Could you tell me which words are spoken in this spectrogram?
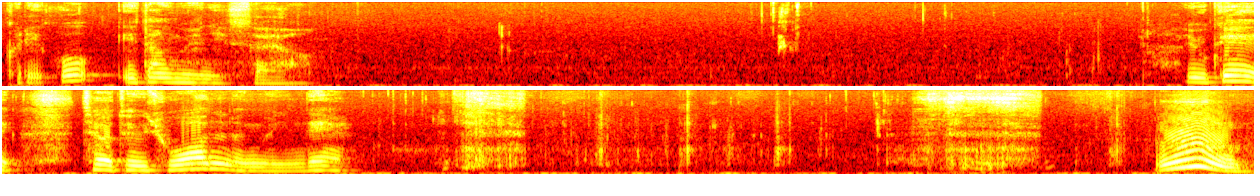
그리고 이 당면이 있어요. 이게 제가 되게 좋아하는 당면인데, 음!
